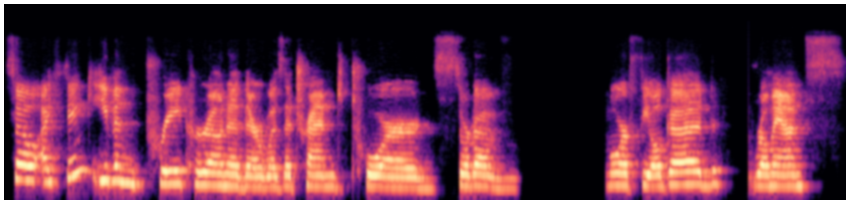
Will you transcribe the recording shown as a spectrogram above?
So, I think even pre corona, there was a trend towards sort of more feel good. Romance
